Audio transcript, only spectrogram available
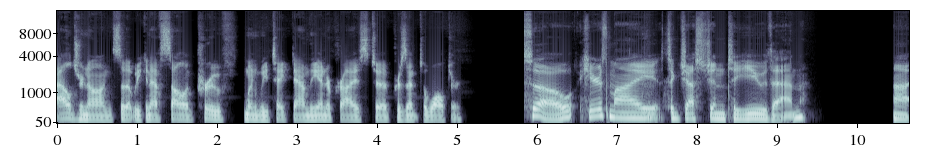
Algernon so that we can have solid proof when we take down the Enterprise to present to Walter. So here's my suggestion to you then. Uh,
